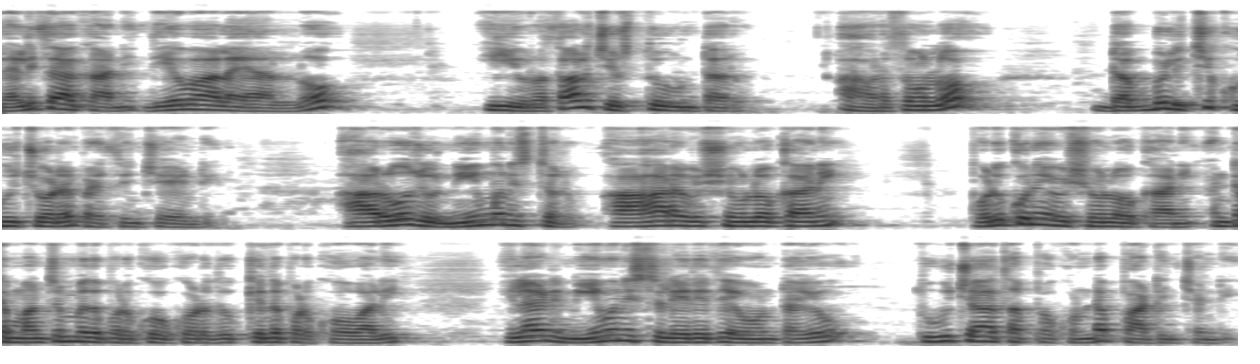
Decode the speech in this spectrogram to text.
లలిత కానీ దేవాలయాల్లో ఈ వ్రతాలు చేస్తూ ఉంటారు. ఆ వ్రతంలో డబ్బులు ఇచ్చి కూర్చోవడానికి ప్రయత్నం చేయండి. ఆ రోజు నియమనిష్టలు ఆహార విషయంలో కానీ పడుకునే విషయంలో కానీ అంటే మంచం మీద పడుకోకూడదు కింద పడుకోవాలి. ఇలాంటి నియమనిష్టలు ఏదైతే ఉంటాయో తూచా తప్పకుండా పాటించండి.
